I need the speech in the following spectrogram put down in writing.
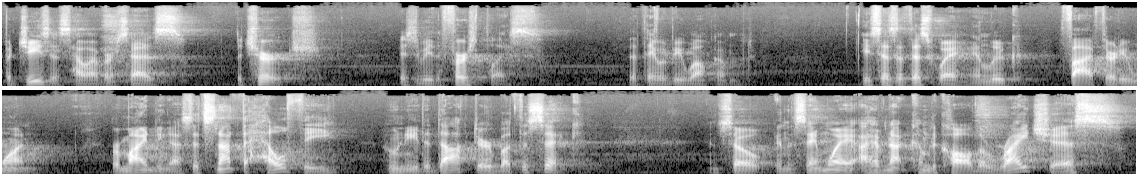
But Jesus, however, says the church is to be the first place that they would be welcomed. He says it this way in Luke 5:31, reminding us it's not the healthy who need a doctor, but the sick. And so, in the same way, I have not come to call the righteous,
